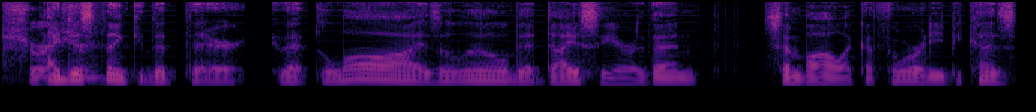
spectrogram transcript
sure. I just think that there that law is a little bit dicier than symbolic authority because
